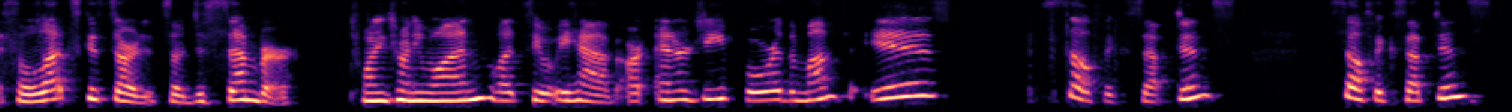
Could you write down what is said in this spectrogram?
so let's get started. So December 2021, let's see what we have. Our energy for the month is self acceptance. Self acceptance.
